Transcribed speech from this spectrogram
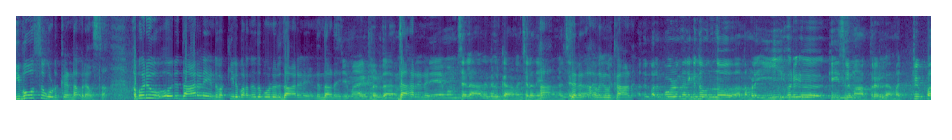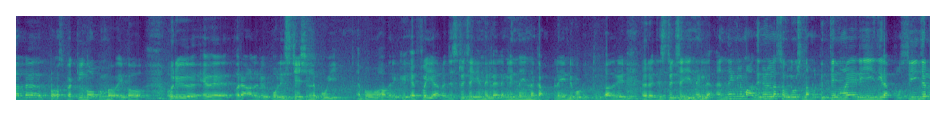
ഡിവോഴ്സ് കൊടുക്കേണ്ട ഒരവസ്ഥ. അപ്പൊ ഒരു ഒരു ധാരണയുണ്ട്. വക്കീൽ പറഞ്ഞതുപോലെ ഒരു ധാരണയുണ്ട്. എന്താണ്? ധാരണ. നിയമം ചില ആളുകൾക്കാണ് ചില നിയമങ്ങൾ ചില ആളുകൾക്കാണ്. അത് പലപ്പോഴും എനിക്ക് തോന്നുന്നു നമ്മൾ ഈ ഒരു കേസിൽ മാത്രമല്ല മറ്റു പല പ്രോസ്പെക്റ്റിൽ നോക്കുമ്പോൾ ഇപ്പോൾ ഒരു ഒരാൾ ഒരു പോലീസ് സ്റ്റേഷനിൽ പോയി. അപ്പോൾ അവർക്ക് എഫ്ഐആർ ഐ ആർ രജിസ്റ്റർ ചെയ്യുന്നില്ല. അല്ലെങ്കിൽ ഇന്ന ഇന്ന കംപ്ലൈന്റ് കൊടുത്തു. അവർ രജിസ്റ്റർ ചെയ്യുന്നില്ല. എന്തെങ്കിലും അതിനുള്ള സൊല്യൂഷൻ നമ്മൾ കൃത്യമായ രീതിയിൽ ആ പ്രൊസീജിയർ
